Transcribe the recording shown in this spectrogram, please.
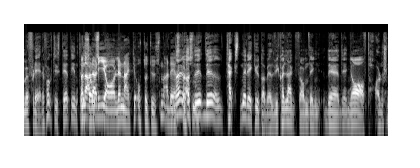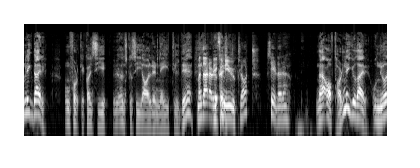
med flere, faktisk. Det er et interessant... Men er det ja eller nei til 8000? Er det nei, spørsmål? altså det, det, teksten er ikke utarbeidet. Vi kan legge fram den, den, avtalen som ligger der. Om folket kan si, ønsker å si ja eller nei til det. Men der er det jo kan... mye uklart, sier dere. Nei, avtalen ligger jo der. Nå,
